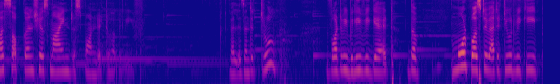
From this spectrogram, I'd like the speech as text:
Her subconscious mind responded to her belief. Well, isn't it true? What we believe we get, the more positive attitude we keep,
